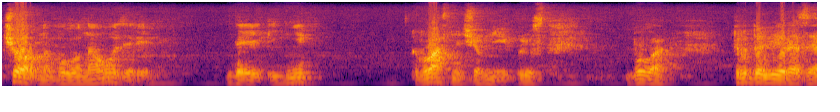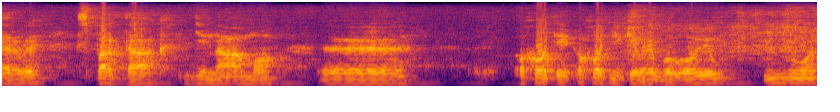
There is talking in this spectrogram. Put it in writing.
чорно було на озері деякі дні. Власні човні, плюс були трудові резерви, Спартак, Дінамо, е- охоті, охотників риболовів, от,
